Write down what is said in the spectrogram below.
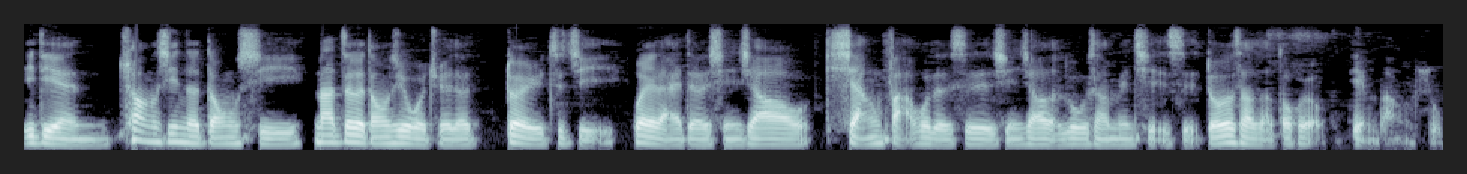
一点创新的东西。那这个东西，我觉得对于自己未来的行销想法或者是行销的路上面，其实是多多少少都会有点帮助。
